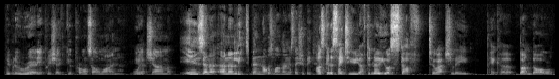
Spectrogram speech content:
people who really appreciate good Provençal wine, which um, is an, an elite. They're not as well known as they should be. I was going to say to you, you have to know your stuff to actually pick a Bandol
